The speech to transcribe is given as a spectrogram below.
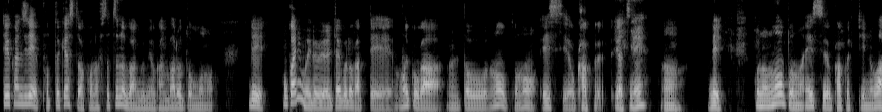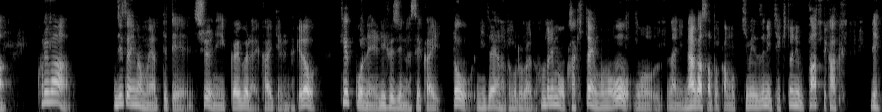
っていう感じで、ポッドキャストはこの二つの番組を頑張ろうと思うの。で、他にもいろいろやりたいことがあって、もう一個が、うんと、ノートのエッセイを書くやつね。うん。で、このノートのエッセイを書くっていうのは、これは、実は今もやってて、週に1回ぐらい書いてるんだけど、結構ね、理不尽な世界と似たようなところがある。本当にもう書きたいものを、もう、何、長さとかも決めずに適当にパッて書く。で、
